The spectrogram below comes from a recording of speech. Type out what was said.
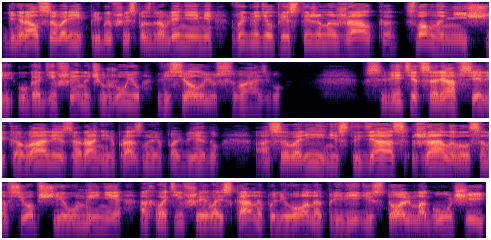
Генерал Савари, прибывший с поздравлениями, выглядел пристыженно жалко, словно нищий, угодивший на чужую веселую свадьбу. В свете царя все ликовали, заранее празднуя победу а Савари, не стыдясь, жаловался на всеобщее уныние, охватившее войска Наполеона при виде столь могучей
